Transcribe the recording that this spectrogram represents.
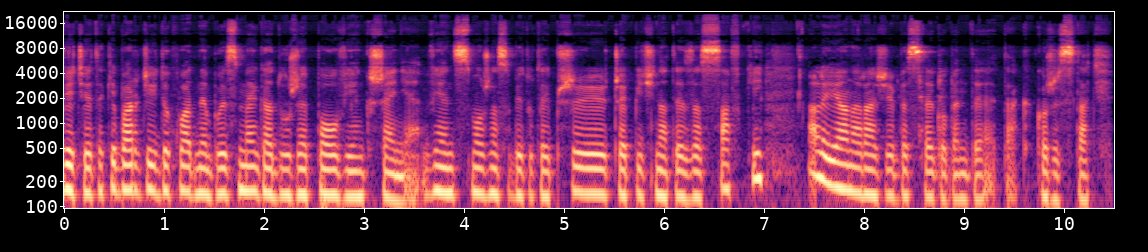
wiecie, takie bardziej dokładne, bo jest mega duże powiększenie, więc można sobie tutaj przyczepić na te zasawki, ale ja na razie bez tego będę tak korzystać.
